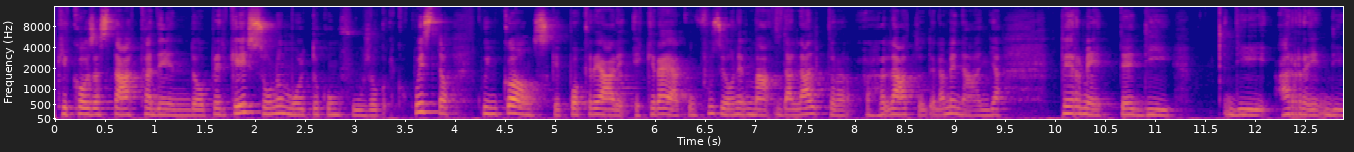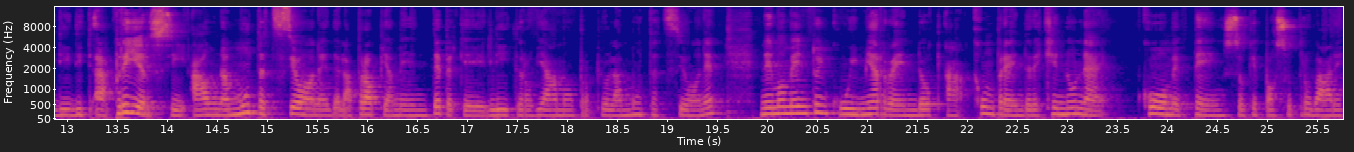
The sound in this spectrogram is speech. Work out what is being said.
che cosa sta accadendo perché sono molto confuso. Ecco, questo quincons che può creare e crea confusione, ma dall'altro eh, lato della medaglia permette di di, arrendi, di, di, aprirsi a una mutazione della propria mente, perché lì troviamo proprio la mutazione, nel momento in cui mi arrendo a comprendere che non è come penso che posso trovare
